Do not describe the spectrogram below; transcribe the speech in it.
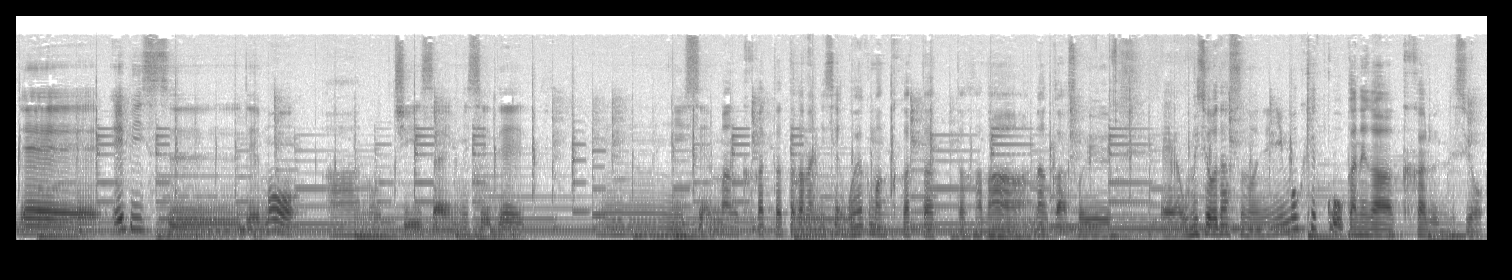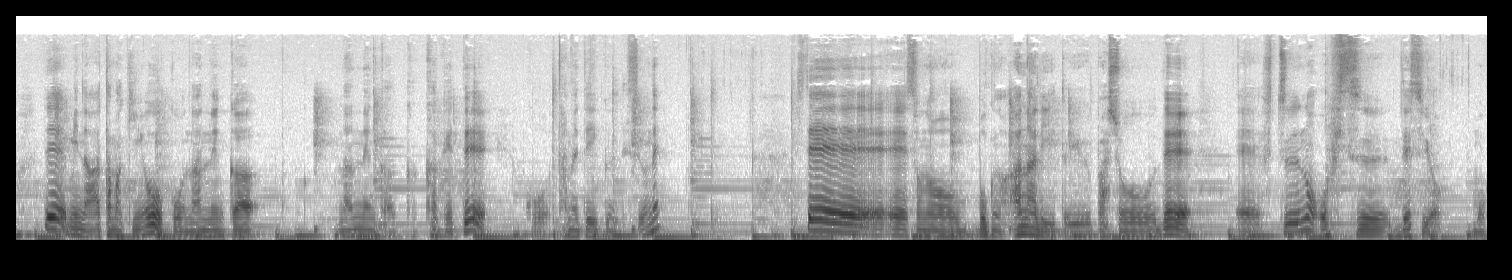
で恵比寿でもあの小さい店でうん2000万かかったかな2500万かかったかななんかそういう、えー、お店を出すのにも結構お金がかかるんですよ。でみんな頭金をこう何年か何年かかけてこう貯めていくんですよね。して、え、その僕のアナリーという場所で、えー、普通のオフィスですよ。もう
